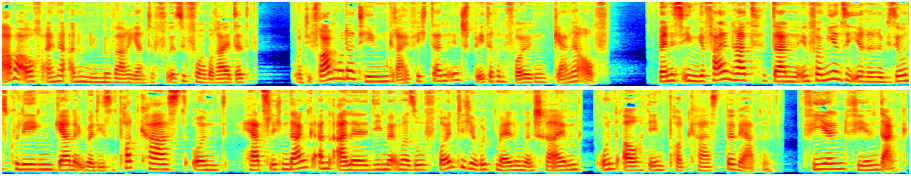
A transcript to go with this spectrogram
aber auch eine anonyme Variante für Sie vorbereitet. Und die Fragen oder Themen greife ich dann in späteren Folgen gerne auf. Wenn es Ihnen gefallen hat, dann informieren Sie Ihre Revisionskollegen gerne über diesen Podcast und herzlichen Dank an alle, die mir immer so freundliche Rückmeldungen schreiben und auch den Podcast bewerten. Vielen, vielen Dank.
